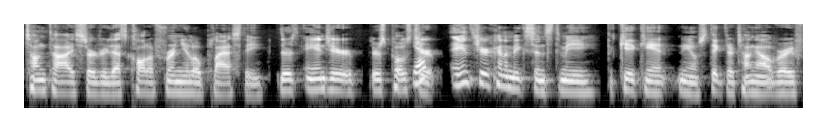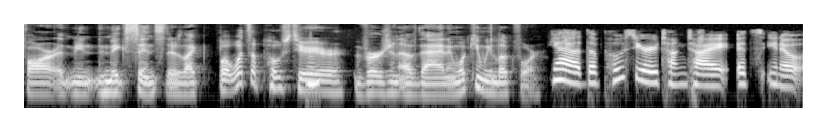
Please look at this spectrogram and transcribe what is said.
tongue tie surgery, that's called a frenuloplasty. There's anterior, there's posterior. Yep. Anterior kind of makes sense to me. The kid can't, you know, stick their tongue out very far. I mean, it makes sense. There's like, but what's a posterior mm-hmm. version of that, and what can we look for? Yeah, the posterior tongue tie. It's you know,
